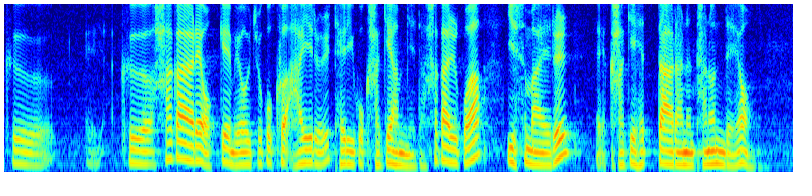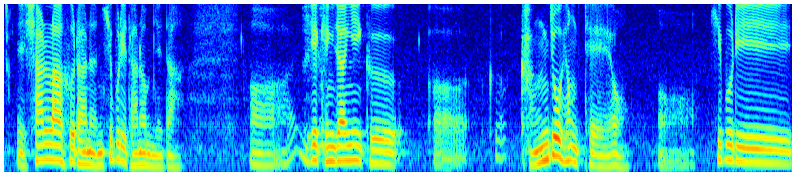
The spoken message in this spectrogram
그, 그 하갈의 어깨에 메어주고 그 아이를 데리고 가게 합니다. 하갈과 이스마엘을 가게 했다라는 단어인데요. 샬라흐라는 히브리 단어입니다. 어, 이게 굉장히 그, 어, 그 강조 형태예요. 어, 히브리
